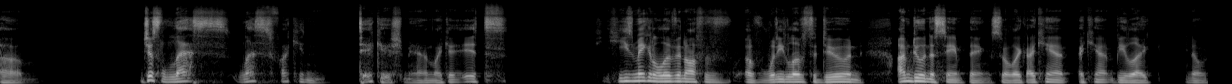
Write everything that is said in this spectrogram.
um, just less less fucking dickish, man. Like it's he's making a living off of of what he loves to do, and I'm doing the same thing. So like I can't I can't be like you know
